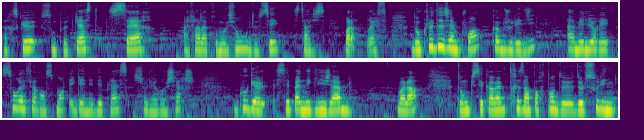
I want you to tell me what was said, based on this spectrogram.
parce que son podcast sert à faire la promotion de ses services. Voilà, bref. Donc le deuxième point, comme je vous l'ai dit, améliorer son référencement et gagner des places sur les recherches Google. C'est pas négligeable. Voilà. Donc c'est quand même très important de le souligner.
